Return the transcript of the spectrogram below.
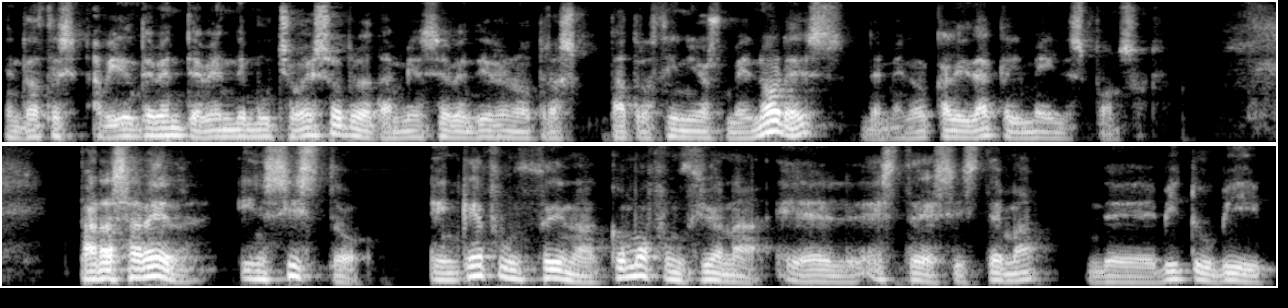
Entonces, evidentemente vende mucho eso, pero también se vendieron otros patrocinios menores, de menor calidad que el main sponsor. Para saber, insisto, en qué funciona, cómo funciona este sistema de B2B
